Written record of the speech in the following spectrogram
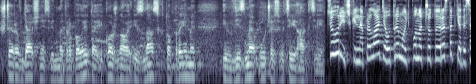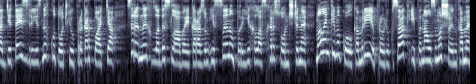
щира вдячність від митрополита і кожного із нас, хто прийме і візьме участь у цій акції. Цьогоріч шкільне приладдя отримують понад 450 дітей з різних куточків Прикарпаття. Серед них Владислава, яка разом із сином переїхала з Херсонщини. Маленький Миколка мріє про рюкзак і пенал з машинками,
